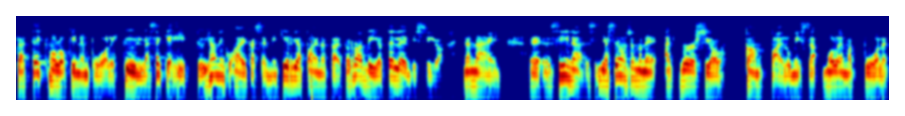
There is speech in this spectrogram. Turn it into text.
tämä teknologinen puoli, kyllä, se kehittyy ihan niin kuin aikaisemmin. Kirjapainotaito, radio, televisio ja näin. E, siinä, ja se on semmoinen adversarial kamppailu, missä molemmat puolet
